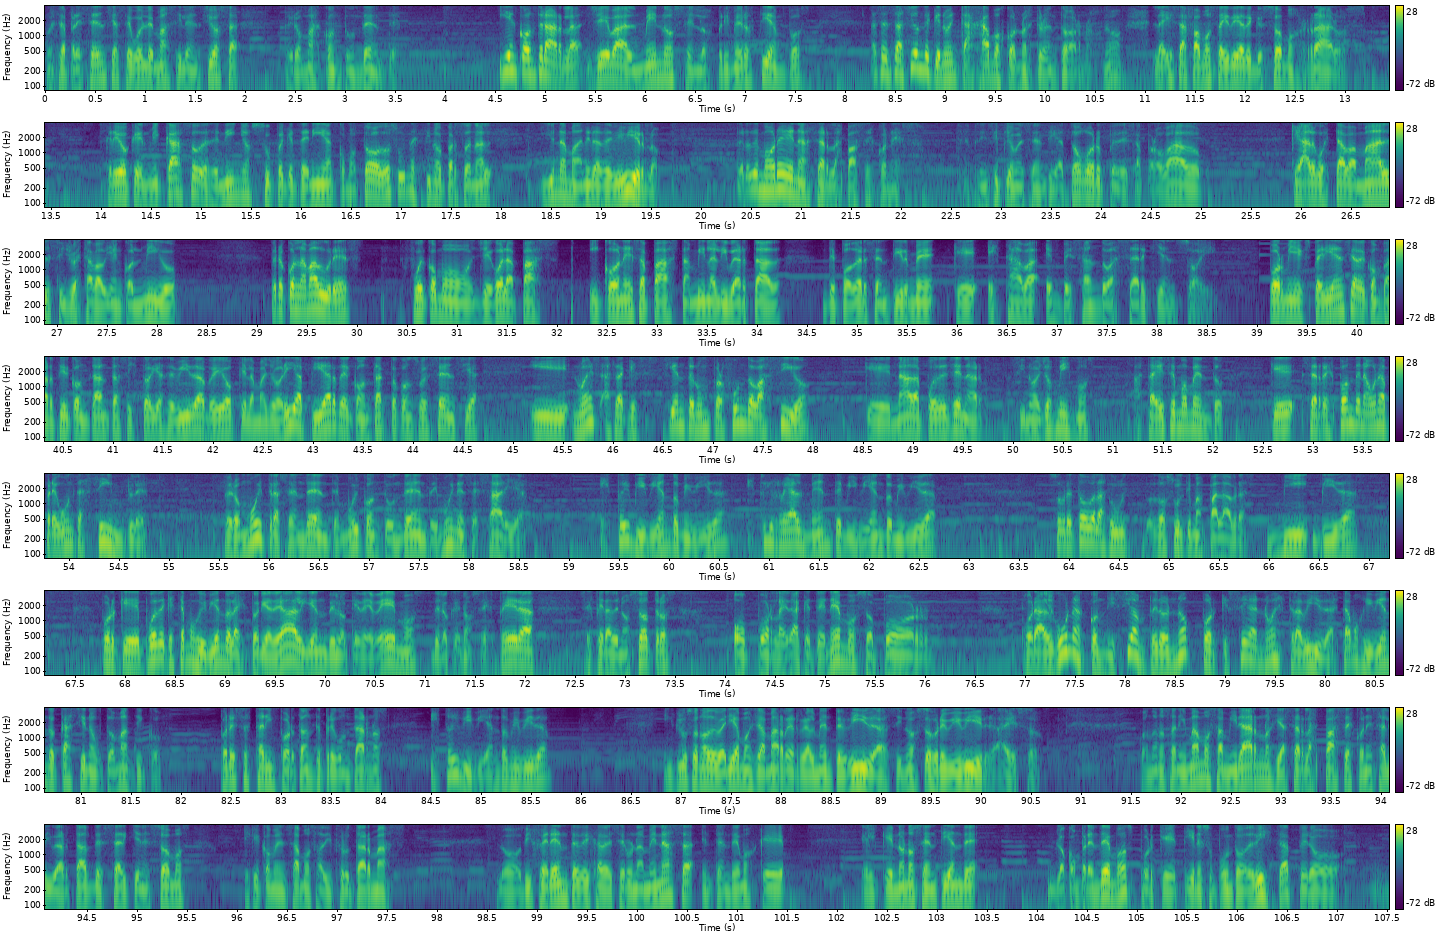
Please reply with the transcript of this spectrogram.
Nuestra presencia se vuelve más silenciosa, pero más contundente. Y encontrarla lleva, al menos en los primeros tiempos, la sensación de que no encajamos con nuestro entorno, ¿no? esa famosa idea de que somos raros. Creo que en mi caso, desde niño, supe que tenía, como todos, un destino personal y una manera de vivirlo. Pero demoré en hacer las paces con eso. En principio me sentía torpe, desaprobado, que algo estaba mal si yo estaba bien conmigo. Pero con la madurez fue como llegó la paz y con esa paz también la libertad de poder sentirme que estaba empezando a ser quien soy. Por mi experiencia de compartir con tantas historias de vida veo que la mayoría pierde el contacto con su esencia y no es hasta que sienten un profundo vacío que nada puede llenar, sino ellos mismos, hasta ese momento que se responden a una pregunta simple, pero muy trascendente, muy contundente y muy necesaria. ¿Estoy viviendo mi vida? ¿Estoy realmente viviendo mi vida? Sobre todo las dos últimas palabras, mi vida. Porque puede que estemos viviendo la historia de alguien, de lo que debemos, de lo que nos espera, se espera de nosotros, o por la edad que tenemos, o por, por alguna condición, pero no porque sea nuestra vida. Estamos viviendo casi en automático. Por eso es tan importante preguntarnos, ¿estoy viviendo mi vida? Incluso no deberíamos llamarle realmente vida, sino sobrevivir a eso. Cuando nos animamos a mirarnos y a hacer las paces con esa libertad de ser quienes somos, es que comenzamos a disfrutar más. Lo diferente deja de ser una amenaza, entendemos que el que no nos entiende lo comprendemos porque tiene su punto de vista, pero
